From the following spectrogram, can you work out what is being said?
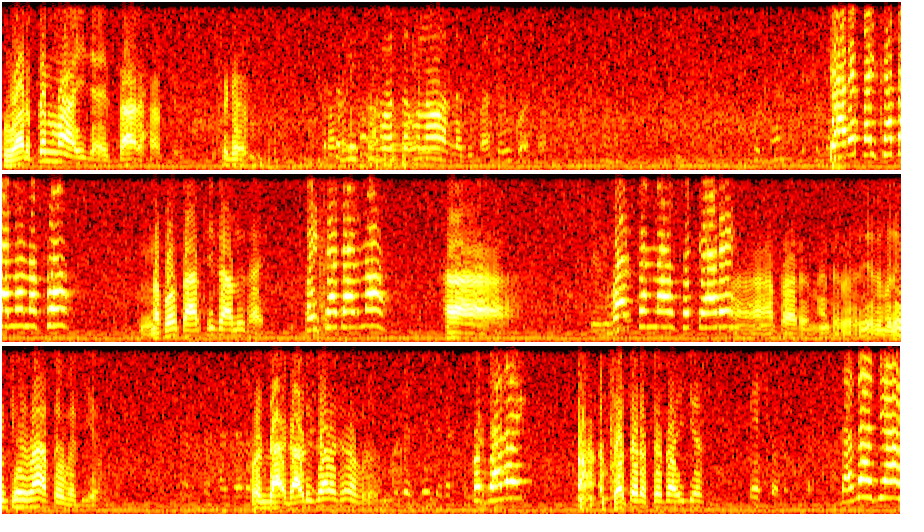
વર્તનમાં આવી જાય તાર હાથે. ત્યારે પૈસાદાર નો નફો? નફો તારથી ચાલુ થાય. પૈસાદાર નો હા. વર્તનમાં આવશે ત્યારે? હા, તારે તો એ તો બધું કે વાતો બધી પણ ગાડી ચાલે છે ને આપણું? પણ દાદા છતો રસ્તે તો આવી ગયા બેસો. દાદા જે આ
